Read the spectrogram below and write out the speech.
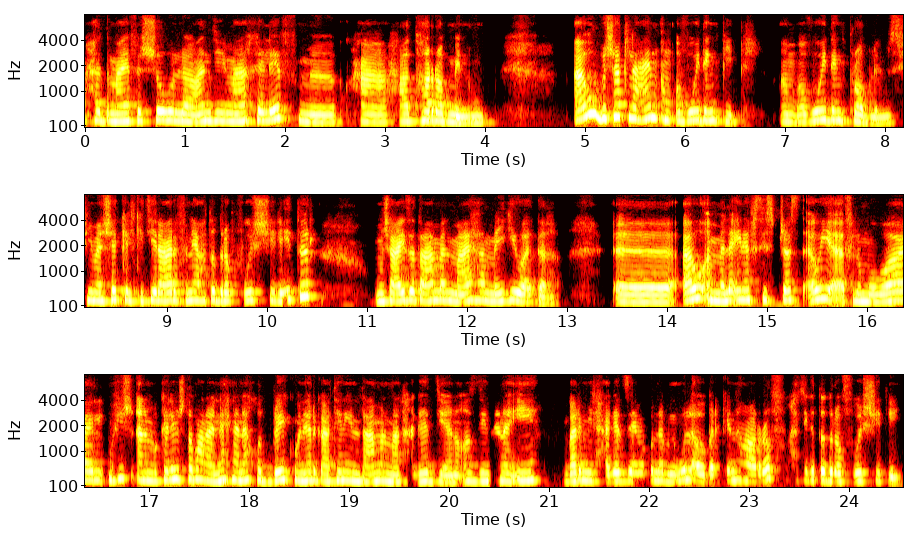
حد معايا في الشغل عندي معاه خلاف هتهرب منه. أو بشكل عام I'm avoiding people. I'm avoiding problems. في مشاكل كتير عارف إن هي هتضرب في وشي later ومش عايزة أتعامل معاها اما يجي وقتها. أو أما ألاقي نفسي stressed قوي أقفل الموبايل. مفيش أنا ما بتكلمش طبعا عن إن إحنا ناخد break ونرجع تاني نتعامل مع الحاجات دي. أنا قصدي إن أنا إيه برمي الحاجات زي ما كنا بنقول أو بركنها على الرف وهتيجي تضرب في وشي تاني.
